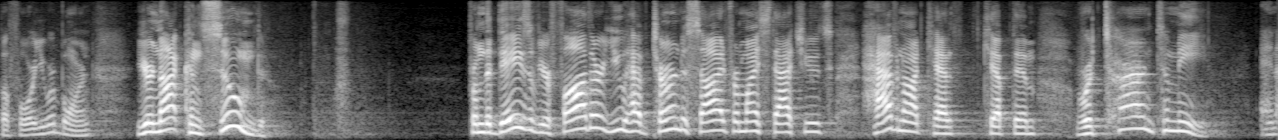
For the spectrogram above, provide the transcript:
before you were born, you're not consumed. From the days of your father, you have turned aside from my statutes, have not kept, them. Return to me, and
